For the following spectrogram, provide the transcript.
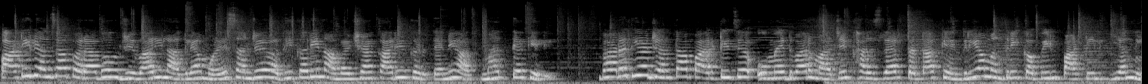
पाटील यांचा पराभव जिवारी लागल्यामुळे संजय अधिकारी नावाच्या कार्यकर्त्याने आत्महत्या केली. भारतीय जनता पार्टीचे उमेदवार माजी खासदार तथा केंद्रीय मंत्री कपिल पाटील यांनी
